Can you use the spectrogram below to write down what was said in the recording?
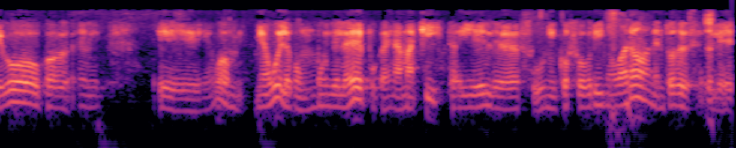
llegó, eh, bueno, mi, abuelo como muy de la época era machista y él era su único sobrino varón, entonces le,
